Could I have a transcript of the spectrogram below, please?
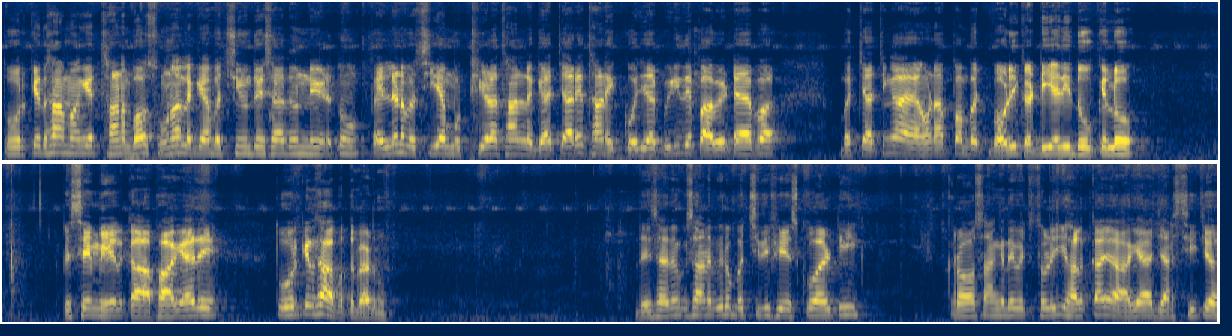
ਤੋਰ ਕੇ ਦਿਖਾਵਾਂਗੇ। ਥਣ ਬਹੁਤ ਸੋਹਣਾ ਲੱਗਿਆ ਬੱਚੀ ਨੂੰ ਦੇ ਸਕਦੇ ਹੋ ਨੇੜ ਤੋਂ। ਪਹਿਲਣ ਬੱਚੀ ਆ, ਮੁੱਠੀ ਵਾਲਾ ਥਣ ਲੱਗਿਆ। ਚਾਰੇ ਥਣ ਇੱਕੋ ਜਿਹਾ, ਪੀੜੀ ਦੇ ਪਾਵੇ ਟੈਪ ਬੱਚਾ ਚੰਗਾਇਆ ਹੁਣ, ਆਪਾਂ ਬੱਚ- ਬੌਲੀ ਕੱਢੀ ਇਹਦੀ 2 ਕਿਲੋ। ਪਿੱਛੇ ਮੇਲ ਕਾਫ ਆ ਗਿਆ ਇਹਦੇ। ਤੋਰ ਕੇ ਦਿਖਾ ਪੁੱਤ ਬੈਠ ਨੂੰ ਦੇਖ ਸਕਦੇ ਹੋ ਕਿਸਾਨ ਵੀਰੋ, ਬੱਚੀ ਦੀ ਫੇਸ ਕੁਆਲਿਟੀ ਕ੍ਰਾਸ ਅੰਗ ਦੇ ਵਿੱਚ ਥੋੜੀ ਜਿਹੀ ਹਲਕਾ ਜਿਹਾ ਆ ਗਿਆ, ਜਰਸੀ 'ਚ।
